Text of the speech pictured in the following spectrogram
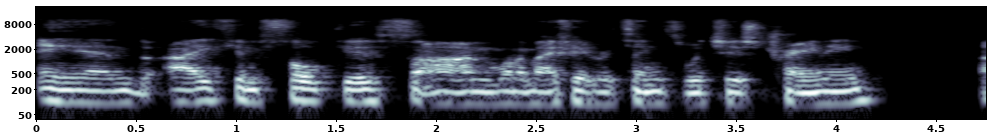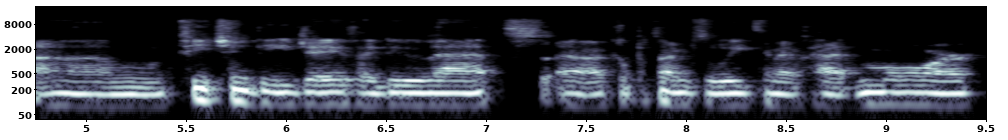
and I can focus on one of my favorite things, which is training, um, teaching DJs. I do that uh, a couple times a week, and I've had more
